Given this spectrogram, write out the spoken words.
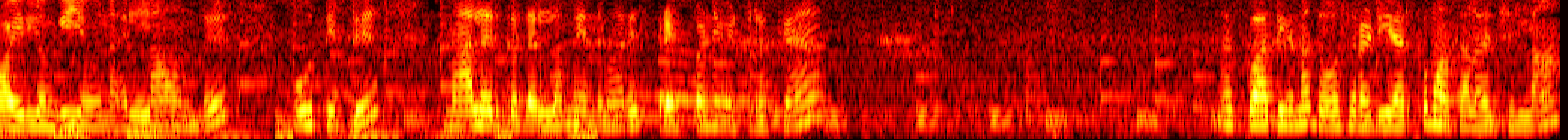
ஆயிலும் கீயும் எல்லாம் வந்து ஊற்றிட்டு மேலே இருக்கிறது எல்லாமே இந்த மாதிரி ஸ்ப்ரெட் பண்ணி விட்டுருக்கேன். இப்போ பார்த்தீங்கன்னா தோசை ரெடியாக இருக்குது மசாலா வச்சிடலாம்.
